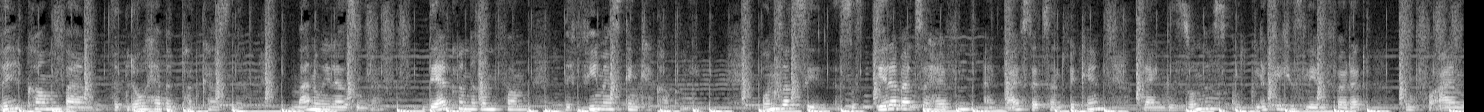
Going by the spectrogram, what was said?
Willkommen beim The Glow Habit Podcast mit Manuela Soda, der Gründerin von The Female Skincare Company. Unser Ziel ist es, dir dabei zu helfen, einen Lifestyle zu entwickeln, der ein gesundes und glückliches Leben fördert, um vor allem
